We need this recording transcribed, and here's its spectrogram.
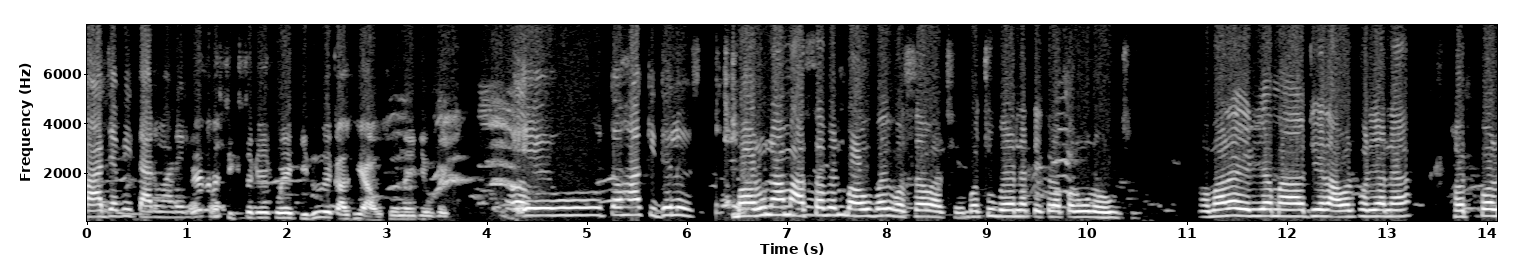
આજે બી તાળું મારેલું તને શિક્ષકે કોઈ કીધું કે કાલથી આવશો નહીં કેવું કઈ? એવું તો હા કીધેલું મારું નામ આશાબેન બાબુભાઈ વસાવા છે. બચુભાઈના ટેકરા પર હું રહું છું. અમારા એરિયામાં જે રાવળફળિયાના હટ પર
